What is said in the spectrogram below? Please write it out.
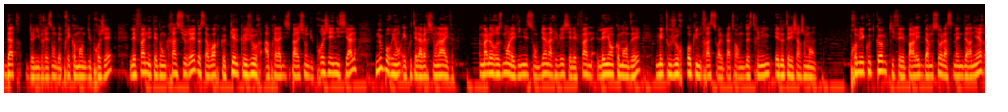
date de livraison des précommandes du projet. Les fans étaient donc rassurés de savoir que quelques jours après la disparition du projet initial, nous pourrions écouter la version live. Malheureusement, les vinyles sont bien arrivés chez les fans l'ayant commandé, mais toujours aucune trace sur les plateformes de streaming et de téléchargement. Premier coup de com qui fait parler de Damso la semaine dernière,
